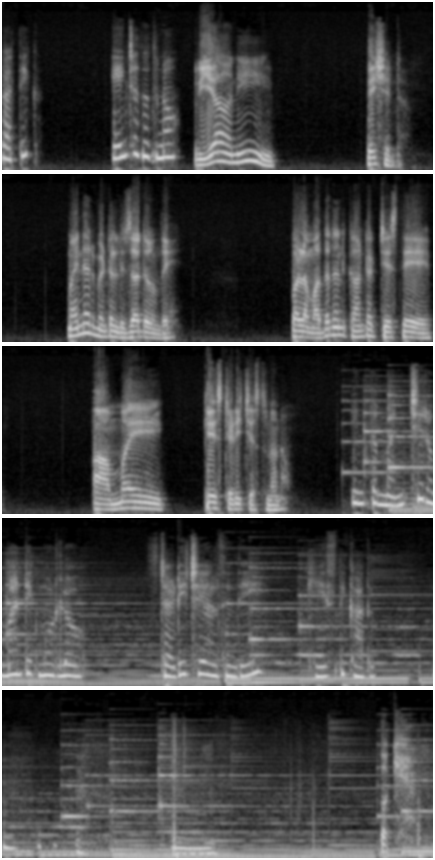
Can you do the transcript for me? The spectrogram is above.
కార్తీక్ ఏం చదువుతున్నావు? ప్రియా అని పేషెంట్. మైనర్ మెంటల్ డిజార్డర్ ఉంది. వాళ్ళ మదర్ని కాంటాక్ట్ చేస్తే ఆ అమ్మాయి కేస్ స్టడీ చేస్తున్నాను. ఇంత మంచి రొమాంటిక్ మూడ్లో స్టడీ చేయాల్సింది కేస్ని కాదు. ఓకే.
